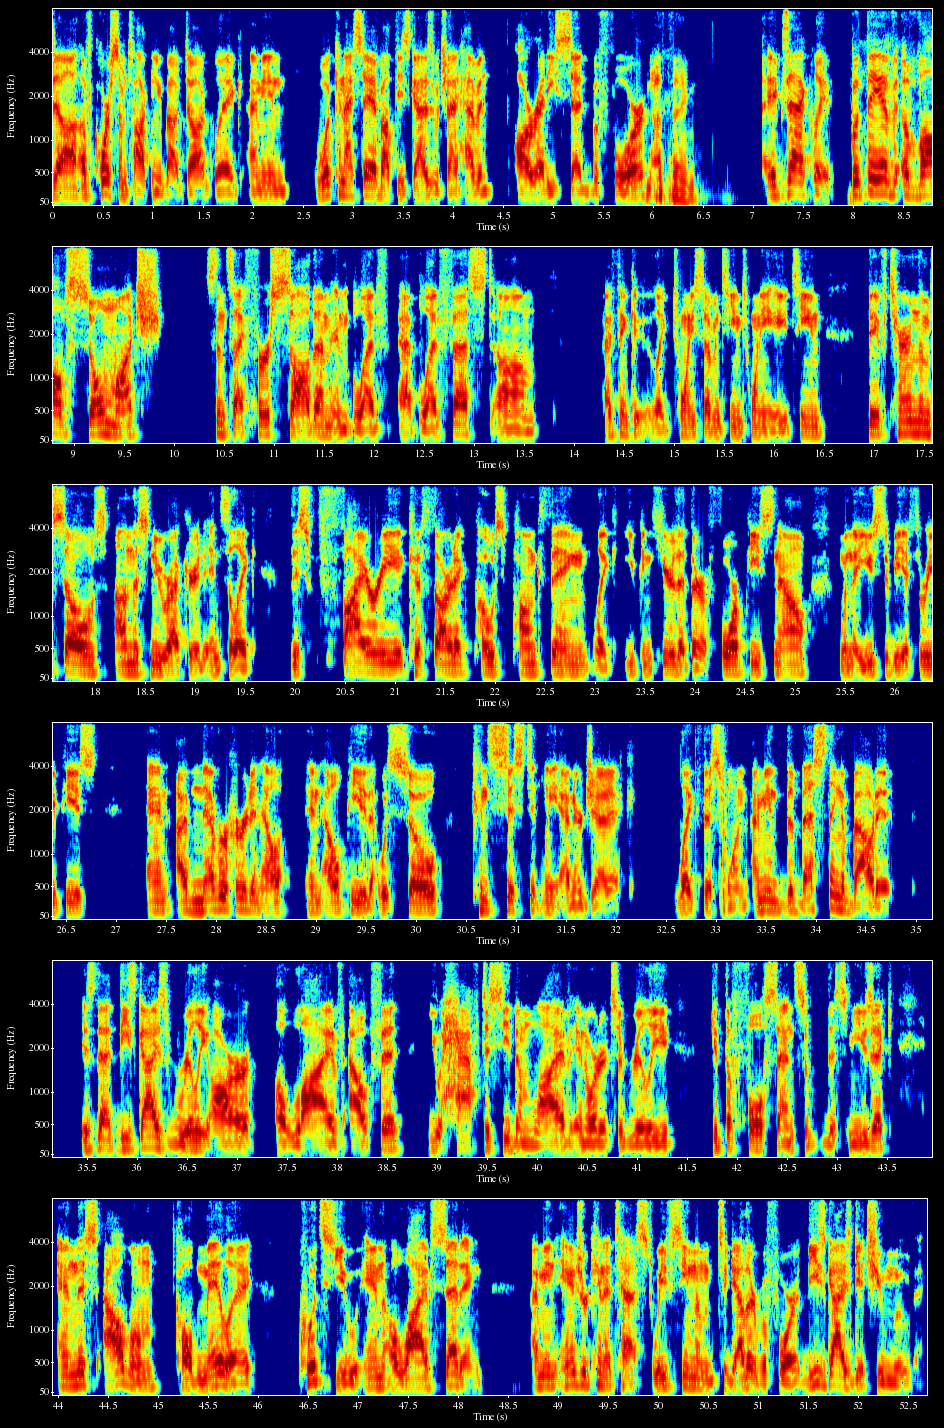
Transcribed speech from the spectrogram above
uh, of course, I'm talking about Dogleg. I mean, what can I say about these guys which I haven't already said before? Nothing. Exactly. But they have evolved so much since I first saw them in Blood at Bloodfest. Um, I think like 2017, 2018. They've turned themselves on this new record into like this fiery, cathartic post punk thing. Like you can hear that they're a four piece now when they used to be a three piece. And I've never heard an, L- an LP that was so consistently energetic like this one. I mean, the best thing about it is that these guys really are a live outfit. You have to see them live in order to really get the full sense of this music. And this album called Melee puts you in a live setting. I mean, Andrew can attest. We've seen them together before. These guys get you moving.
